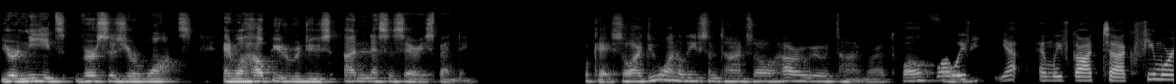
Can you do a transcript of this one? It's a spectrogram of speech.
your needs versus your wants and will help you to reduce unnecessary spending Okay, so I do want to leave some time. So how are we with time? We're at twelve. Well, we've yeah, and we've got uh, a few more,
